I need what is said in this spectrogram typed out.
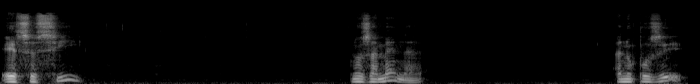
Et ceci nous amène à nous poser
